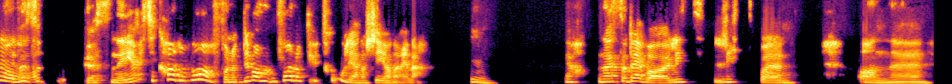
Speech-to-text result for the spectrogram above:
Det var så oppløsende. Jeg vet ikke hva det var for noe. Det var, var noe utrolig energier der inne. Mm. Ja, nei, så det var litt, litt på en annen eh,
